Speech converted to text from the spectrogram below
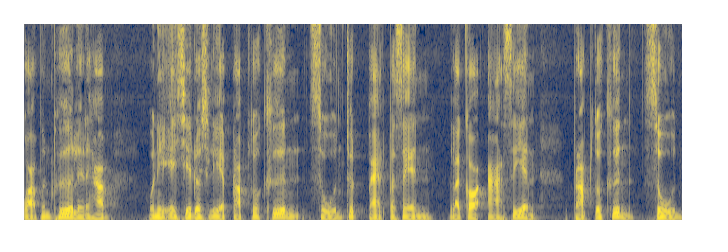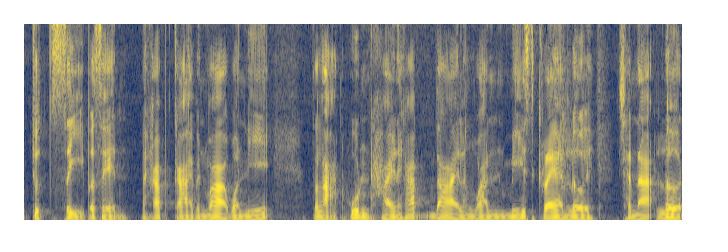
กว่าเพื่อนๆเลยนะครับ วันนี้เอเชียโดยเฉลี่ยปรับตัวขึ้น 0.8%แล้วก็อาเซียนปรับตัวขึ้น 0.4%นะครับกลายเป็นว่าวันนี้ ตลาดหุ้นไทยนะครับ ได้รางวัลมิสแกรนเลย ชนะเลิศ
